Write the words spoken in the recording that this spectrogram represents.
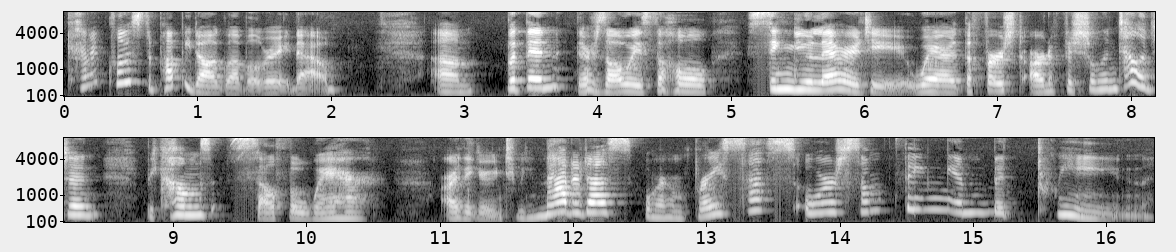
kind of close to puppy dog level right now. Um, but then there's always the whole singularity where the first artificial intelligent becomes self aware. Are they going to be mad at us or embrace us or something in between?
